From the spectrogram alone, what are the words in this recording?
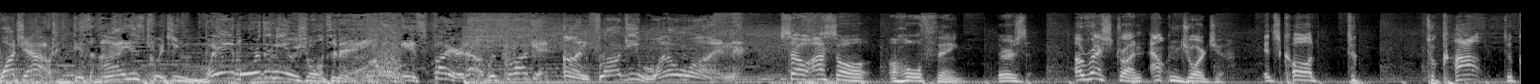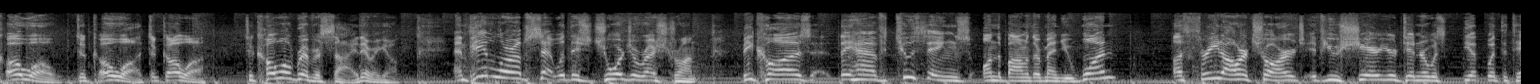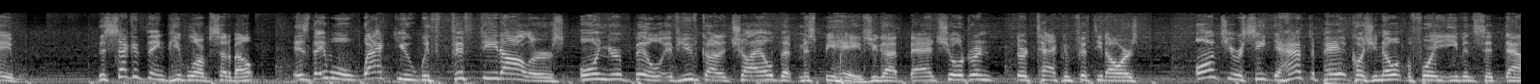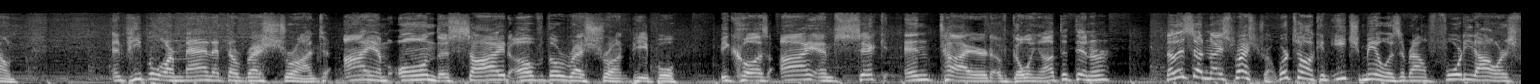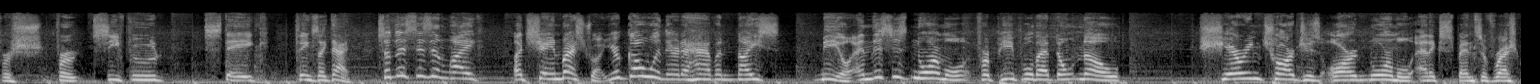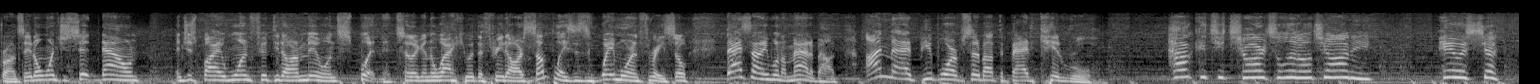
Watch out. His eye is twitching way more than usual today. It's Fired Up with Crockett on Froggy 101. So I saw a whole thing. There's a restaurant out in Georgia. It's called Toccoa, Toccoa, Toccoa, Toccoa, Toccoa Riverside. There we go. And people are upset with this Georgia restaurant because they have two things on the bottom of their menu. One, a $3 charge if you share your dinner with, with the table. The second thing people are upset about is they will whack you with $50 on your bill if you've got a child that misbehaves. You got bad children, they're tacking $50 onto your receipt. You have to pay it because you know it before you even sit down. And people are mad at the restaurant. I am on the side of the restaurant, people, because I am sick and tired of going out to dinner. Now, this is a nice restaurant. We're talking each meal is around $40 for, for seafood, steak, things like that. So this isn't like a chain restaurant. You're going there to have a nice meal. And this is normal for people that don't know. Sharing charges are normal at expensive restaurants. They don't want you sitting down and just buying one $50 meal and splitting it. So they're going to whack you with the $3. Some places it's way more than three. So that's not even what I'm mad about. I'm mad people are upset about the bad kid rule. How could you charge little Johnny? He was just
